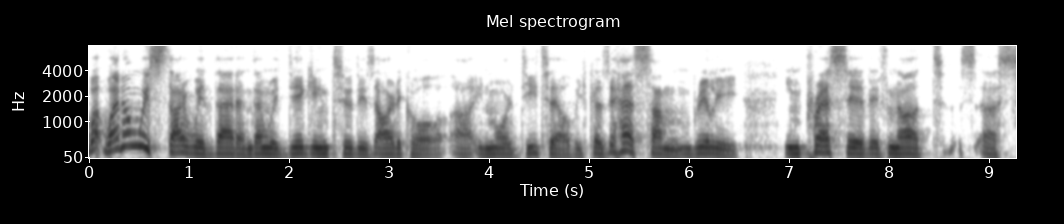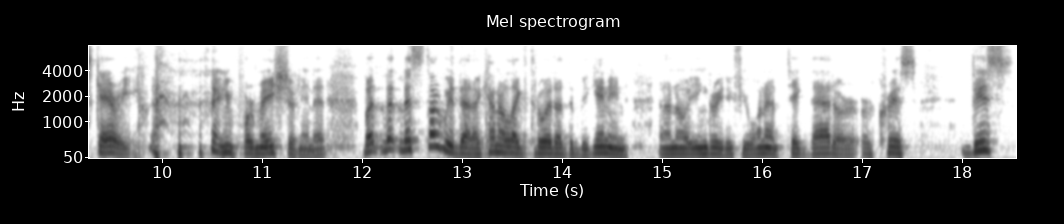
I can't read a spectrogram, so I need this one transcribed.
Why don't we start with that and then we dig into this article uh, in more detail because it has some really impressive, if not uh, scary, information in it. But let, us start with that. I kind of like throw it at the beginning. And I know Ingrid, if you want to take that or, or Chris, this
